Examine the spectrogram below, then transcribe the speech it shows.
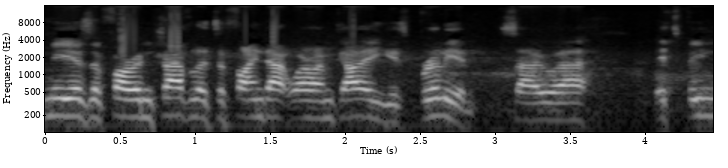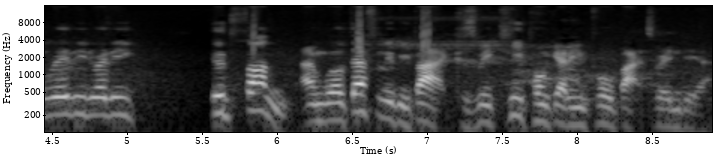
me as a foreign traveller to find out where I'm going is brilliant. So uh, it's been really, really good fun. And we'll definitely be back because we keep on getting pulled back to India.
